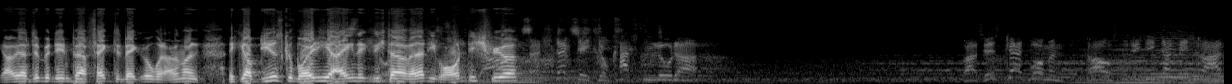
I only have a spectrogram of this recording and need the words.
Ja, wir sind mit denen perfekt, weg irgendwann anmachen. Ich glaube, dieses Gebäude hier eignet sich da relativ ordentlich für. Dich! Was ist Catwoman? Traust du dich nicht an mich ran?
